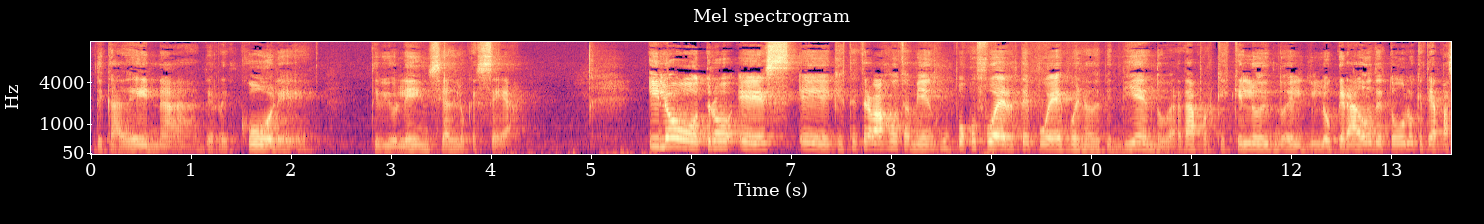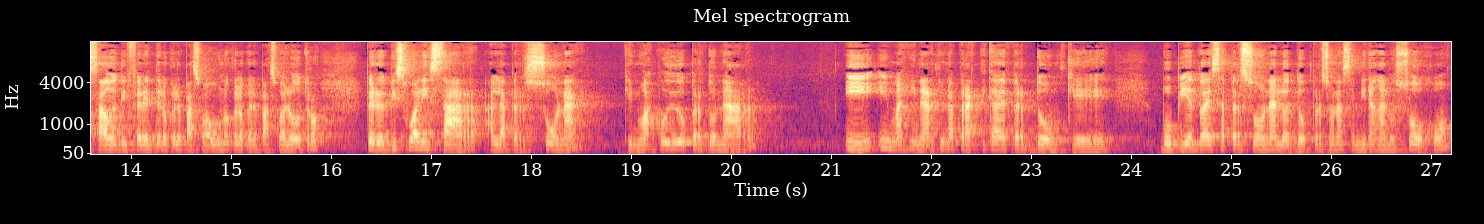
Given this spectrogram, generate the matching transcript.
de cadena, de rencores, de violencia, de lo que sea. Y lo otro es eh, que este trabajo también es un poco fuerte, pues bueno, dependiendo, ¿verdad? Porque es que los grados de todo lo que te ha pasado es diferente lo que le pasó a uno que lo que le pasó al otro, pero es visualizar a la persona que no has podido perdonar y imaginarte una práctica de perdón que vos viendo a esa persona, las dos personas se miran a los ojos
